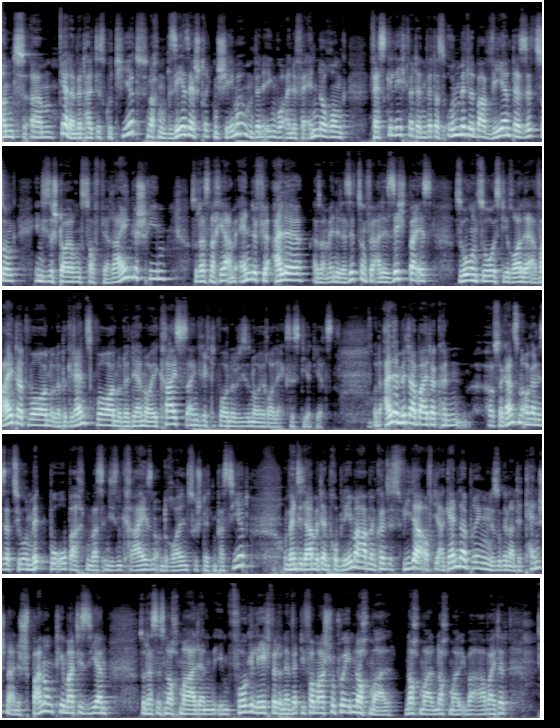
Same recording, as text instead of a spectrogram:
Und ähm, ja, dann wird halt diskutiert nach einem sehr, sehr strikten Schema. Und wenn irgendwo eine Veränderung festgelegt wird, dann wird das unmittelbar während der Sitzung in diese Steuerungssoftware reingeschrieben, sodass nachher am Ende für alle, also am Ende der Sitzung für alle sichtbar ist, so und so ist die Rolle erweitert worden oder begrenzt worden oder der neue Kreis ist eingerichtet worden oder diese neue Rolle existiert jetzt. Und alle Mitarbeiter können aus der ganzen Organisation mit beobachten, was in diesen Kreisen und Rollenzuschnitten passiert. Und wenn Sie damit dann Probleme haben, dann können Sie es wieder auf die Agenda bringen, eine sogenannte Tension, eine Spannung thematisieren, sodass es nochmal dann eben vorgelegt wird und dann wird die Formalstruktur eben nochmal, nochmal, nochmal überarbeitet,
